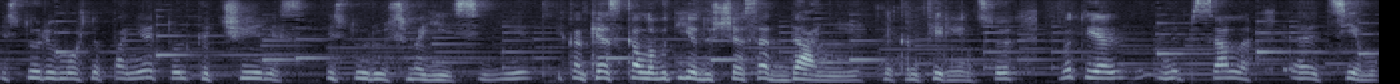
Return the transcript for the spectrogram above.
историю можно понять только через историю своей семьи. И как я сказала, вот еду сейчас от Дании на конференцию, вот я написала э, тему,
